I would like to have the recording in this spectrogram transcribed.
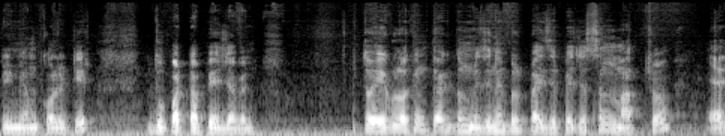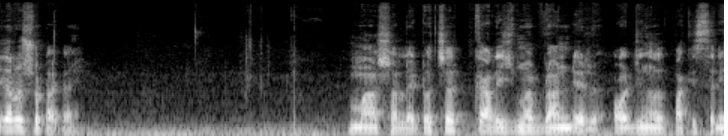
প্রিমিয়াম কোয়ালিটির দুপাট্টা পেয়ে যাবেন। তো এগুলো কিন্তু একদম রিজনেবল প্রাইসে পেয়ে যাচ্ছেন মাত্র এগারোশো টাকায়। মাশাল্লাহ এটা হচ্ছে কারিজমা ব্র্যান্ডের original Pakistani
